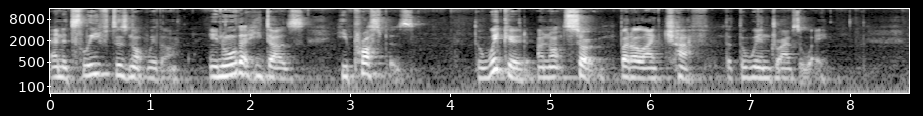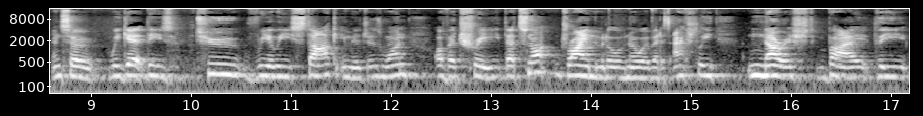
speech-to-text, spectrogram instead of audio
and its leaf does not wither. In all that he does, he prospers. The wicked are not so, but are like chaff that the wind drives away. And so we get these two really stark images one of a tree that's not dry in the middle of nowhere, but it's actually nourished by the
